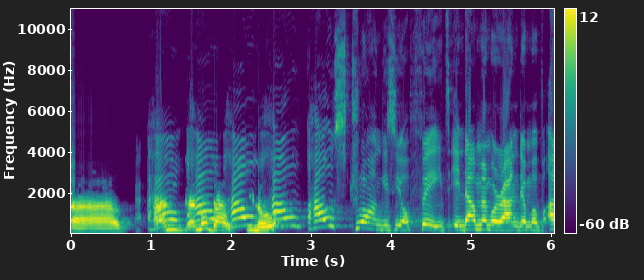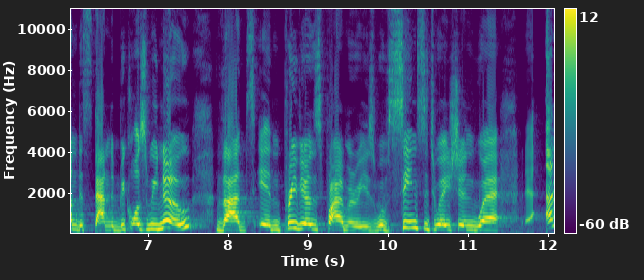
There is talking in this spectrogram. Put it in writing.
Uh, how, and uh, no doubt, how, you know. How strong is your faith in that memorandum of understanding? Because we know that in previous primaries, we've seen situations where an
